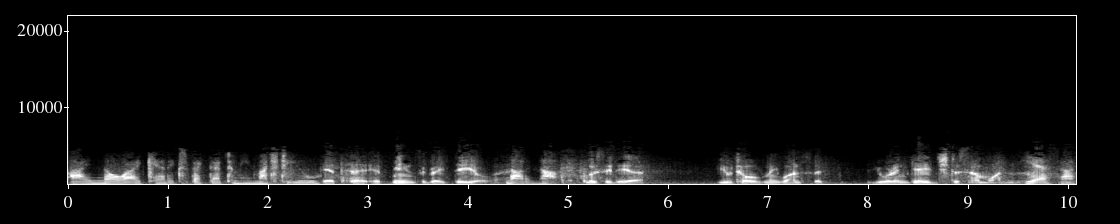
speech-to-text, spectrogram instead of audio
I know I can't expect that to mean much to you. It uh, it means a great deal. Not enough. Lucy, dear, you told me once that you were engaged to someone. Yes, I,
